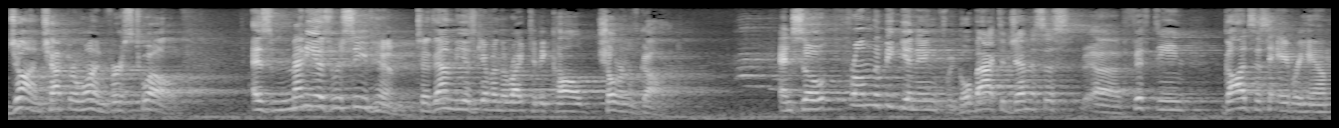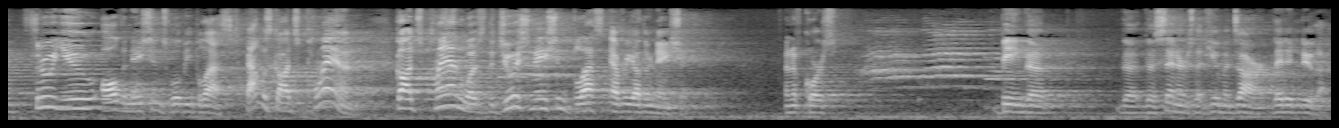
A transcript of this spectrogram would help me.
John chapter 1, verse 12. As many as receive him, to them he has given the right to be called children of God. And so, from the beginning, if we go back to Genesis uh, 15, God says to Abraham, Through you, all the nations will be blessed. That was God's plan. God's plan was the Jewish nation bless every other nation. And of course, being the, the, the sinners that humans are, they didn't do that.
